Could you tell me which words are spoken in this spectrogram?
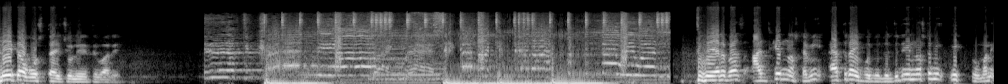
লেট অবস্থায় চলে যেতে পারে। তো এর বাস, আজকের নষ্টামি এতটাই পর্যন্ত। যদি এই নষ্টামি একটু মানে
